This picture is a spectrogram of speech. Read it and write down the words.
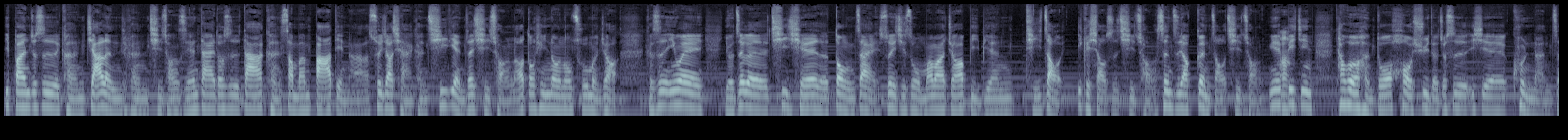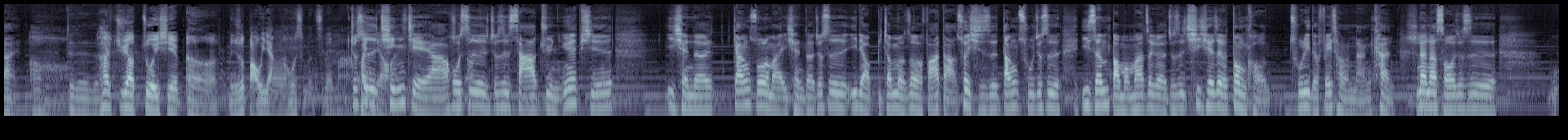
一般就是可能家人可能起床时间大概都是大家可能上班八点啊，睡觉起来可能七点再起床，然后东西弄一弄出门就好。可是因为有这个气切的洞在，所以其实我妈妈就要比别人提早一个小时起床，甚至要更早起床，因为毕竟她会有很多后续的就是一些困难在。哦，对对对，她就要做一些呃，比如说保养啊或什么之类嘛，就是清洁啊，或是就是杀菌，因为其实。以前的刚刚说了嘛，以前的就是医疗比较没有这么发达，所以其实当初就是医生把妈妈这个就是气切这个洞口处理的非常的难看，那那时候就是。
